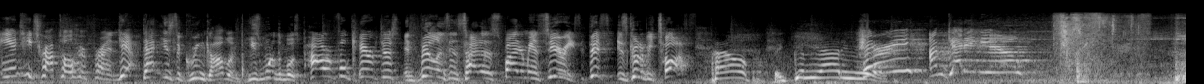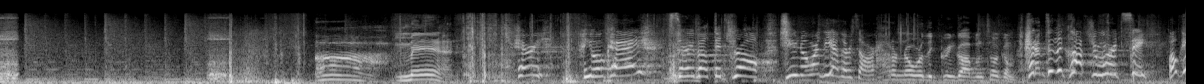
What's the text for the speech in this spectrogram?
and he trapped all her friends. Yeah, that is the Green Goblin. He's one of the most powerful characters and villains inside of the Spider-Man series. This is gonna be tough. Help! Get me out of here! Harry, I'm getting you! Ah, man. Harry, are you okay? Sorry about the drop. Do you know where the others are? I don't know where the Green Goblin took them. Head up to the classroom where it's safe. Okay,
